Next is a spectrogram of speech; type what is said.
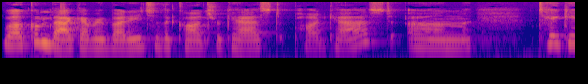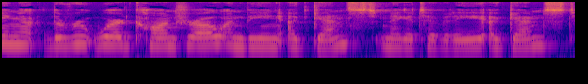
Welcome back, everybody, to the ControCast podcast. Um, taking the root word contro and being against negativity, against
